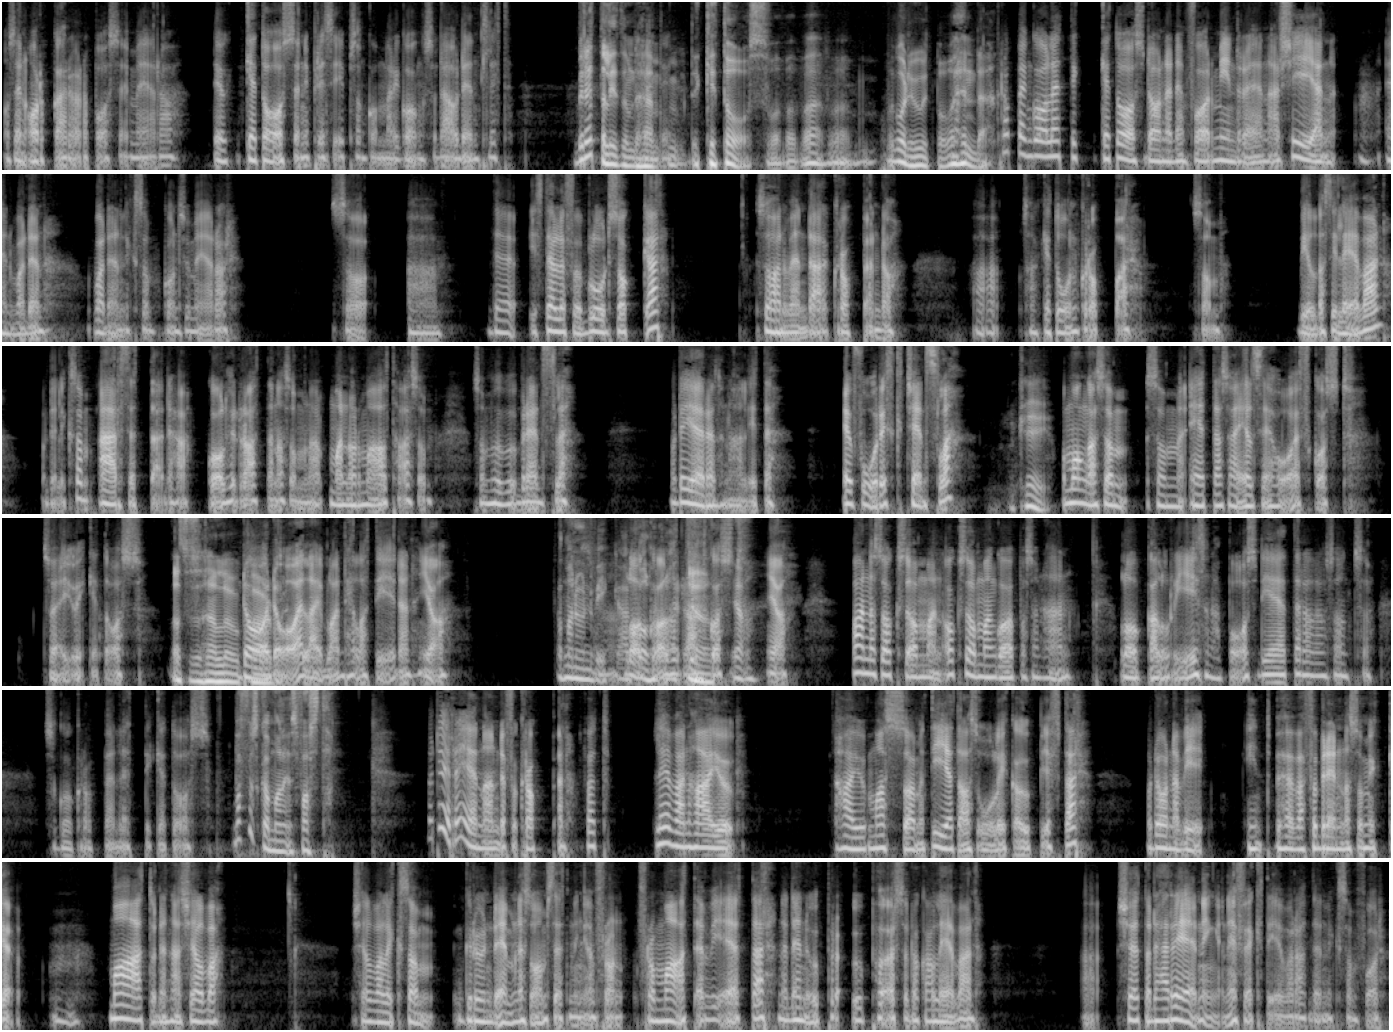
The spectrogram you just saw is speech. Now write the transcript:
och sen orkar röra på sig mera. Det är ketosen i princip som kommer igång sådär ordentligt. Berätta lite om det här det ketos. Vad, vad, vad, vad, vad går det ut på? Vad händer? Kroppen går lätt i ketos då när den får mindre energi än, än vad den, vad den liksom konsumerar. Så äh, det, istället för blodsocker så använder kroppen då här ketonkroppar som bildas i levern. Och det liksom ersätter de här kolhydraterna som man- normalt har som, som huvudbränsle. Och det ger en sån här lite euforisk känsla. Okej. Och många som, som äter så här LCHF-kost så är ju i ketos Alltså så här low då och carb. då eller ibland hela tiden. Ja, Att man undviker lågkolhydratkost. Ja. Ja. Och annars också om, man, också om man går på sån här lågkalori, sån här påsdieter eller något sånt, så, så går kroppen lätt i ketos. Varför ska man ens fasta? Det är renande för kroppen, för att levern har ju, har ju massor med tiotals olika uppgifter. Och då när vi inte behöver förbränna så mycket mm, mat och den här själva, själva liksom grundämnesomsättningen från, från maten vi äter, när den upphör, upphör så då kan levern äh, sköta den här reningen effektivare, att den liksom får,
